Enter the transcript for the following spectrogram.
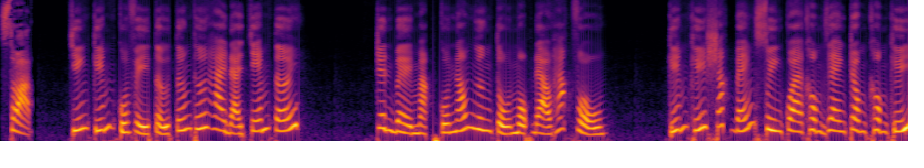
Soạt, chiến kiếm của vị tử tướng thứ hai đã chém tới. Trên bề mặt của nó ngưng tụ một đạo hắc vụ. Kiếm khí sắc bén xuyên qua không gian trong không khí,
